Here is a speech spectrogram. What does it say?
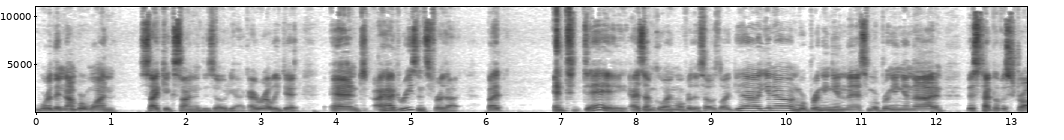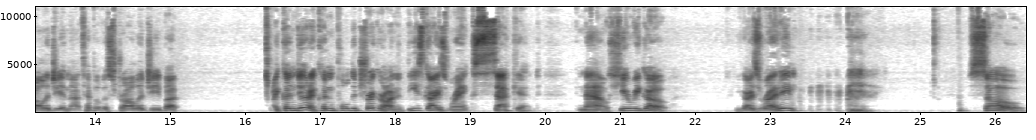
were the number one psychic sign of the zodiac. I really did. And I had reasons for that. But, and today, as I'm going over this, I was like, yeah, you know, and we're bringing in this and we're bringing in that and this type of astrology and that type of astrology. But I couldn't do it. I couldn't pull the trigger on it. These guys rank second. Now, here we go. You guys ready? so,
